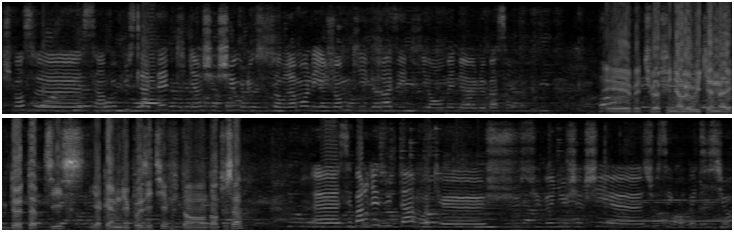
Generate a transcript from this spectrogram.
je pense que c'est un peu plus la tête qui vient chercher au lieu que ce soit vraiment les jambes qui écrasent et qui emmènent euh, le bassin. Et tu vas finir le week-end avec deux top 10. Il y a quand même du positif dans, dans tout ça? Euh, c'est pas le résultat moi que je suis venue chercher euh, sur ces compétitions.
